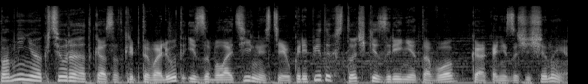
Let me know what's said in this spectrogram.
По мнению актера, отказ от криптовалют из-за волатильности укрепит их с точки зрения того, как они защищены.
